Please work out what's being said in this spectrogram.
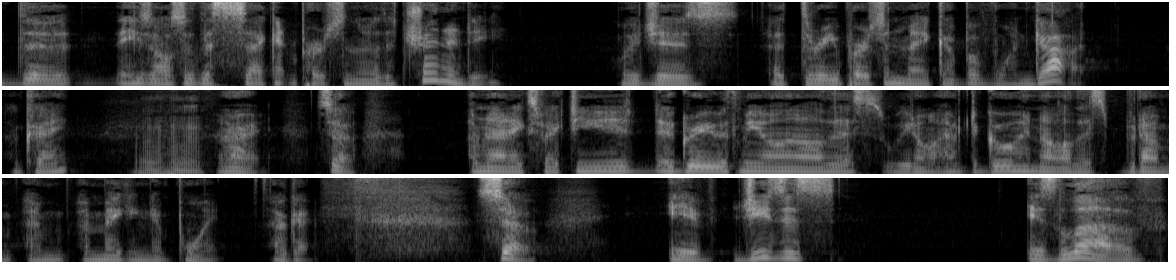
the he's also the second person of the Trinity, which is a three person makeup of one God. Okay? hmm All right. So I'm not expecting you to agree with me on all this. We don't have to go into all this, but I'm I'm, I'm making a point. Okay. So if Jesus is love,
